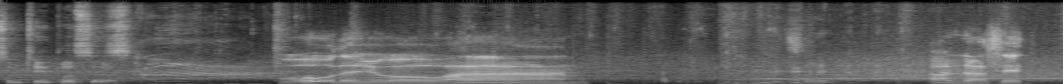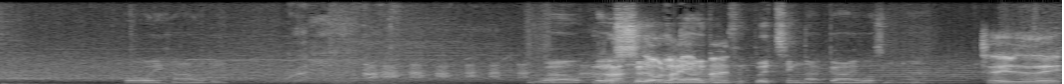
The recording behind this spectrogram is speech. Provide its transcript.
some two pluses. Oh, there you go, and, That's it. and that's it. Boy, howdy. Well, there was Rando certainly an argument lineman. for blitzing that guy, wasn't there? Seriously.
